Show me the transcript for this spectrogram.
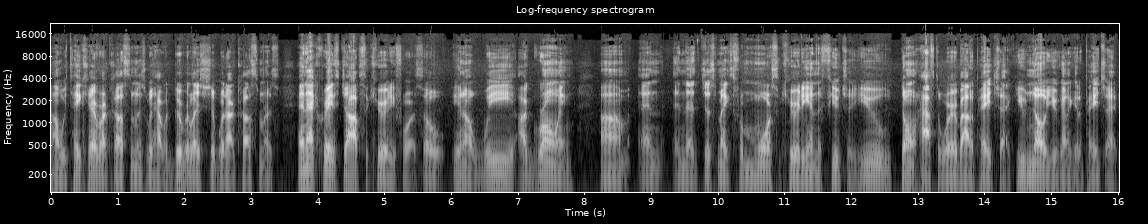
Uh, we take care of our customers. We have a good relationship with our customers and that creates job security for us. So you know we are growing, um, and and that just makes for more security in the future. You don't have to worry about a paycheck. You know you're going to get a paycheck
